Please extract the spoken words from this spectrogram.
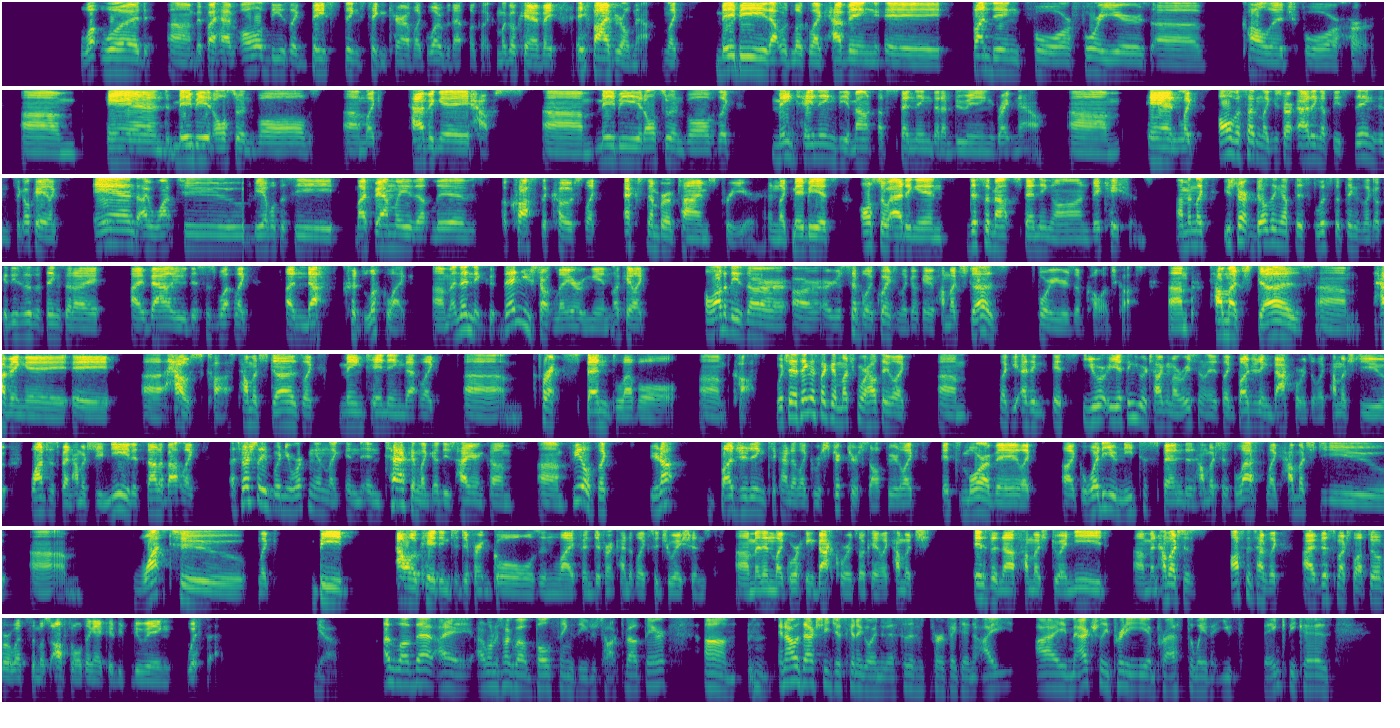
what would um, if I have all of these like base things taken care of, like what would that look like? I'm like, okay, I have a, a five year old now. like maybe that would look like having a funding for four years of college for her. Um, and maybe it also involves um, like having a house. Um, maybe it also involves like maintaining the amount of spending that I'm doing right now. Um, and like all of a sudden, like you start adding up these things, and it's like, okay, like and I want to be able to see my family that lives across the coast like X number of times per year. And like maybe it's also adding in this amount spending on vacations. I mean, like you start building up this list of things like, okay, these are the things that I I value. This is what like enough could look like. Um, and then it, then you start layering in, okay, like a lot of these are, are, are just simple equations like, okay, how much does four years of college cost? Um, how much does um, having a, a uh, house cost? How much does like maintaining that like um, current spend level um, cost? Which I think is like a much more healthy like um, like I think it's you. You think you were talking about recently. It's like budgeting backwards of like how much do you want to spend, how much do you need. It's not about like especially when you're working in like in, in tech and like these higher income um, fields. Like you're not budgeting to kind of like restrict yourself. You're like it's more of a like like what do you need to spend and how much is left. Like how much do you um, want to like be allocating to different goals in life and different kind of like situations um, and then like working backwards okay like how much is enough how much do i need um, and how much is oftentimes like I have this much left over. What's the most optimal thing I could be doing with that? Yeah. I love that. I, I want to talk about both things that you just talked about there. Um, and I was actually just going to go into this. So this is perfect. And I, I'm actually pretty impressed the way that you think because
